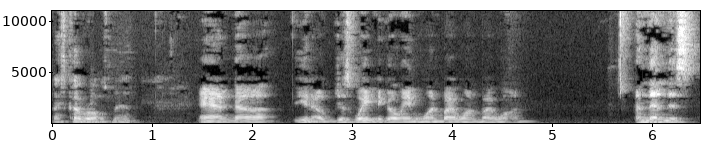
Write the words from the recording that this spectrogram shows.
nice coveralls, man. And, uh, you know, just waiting to go in one by one by one. And then this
